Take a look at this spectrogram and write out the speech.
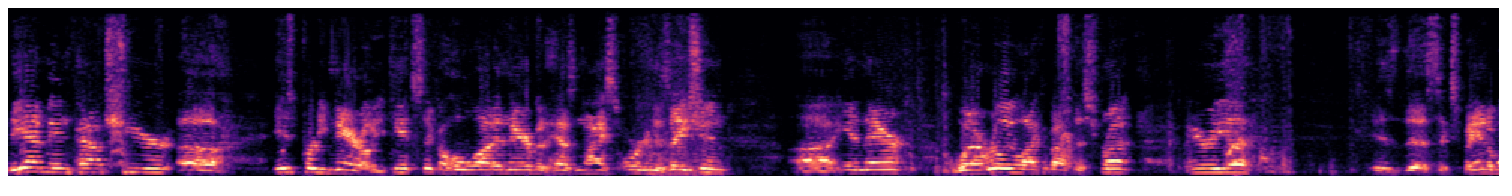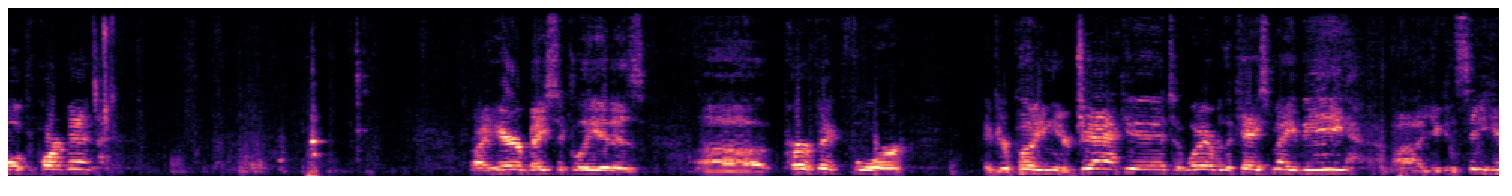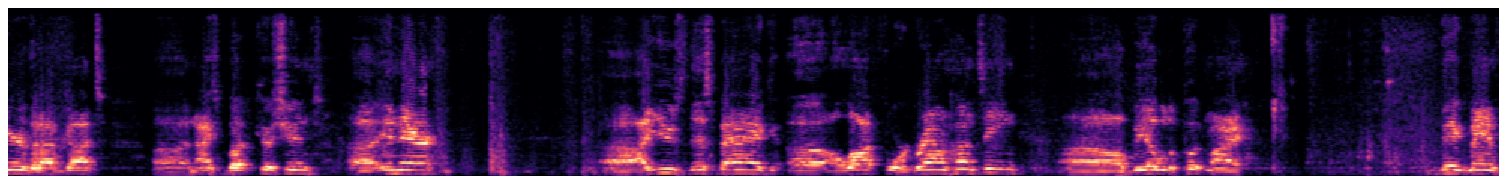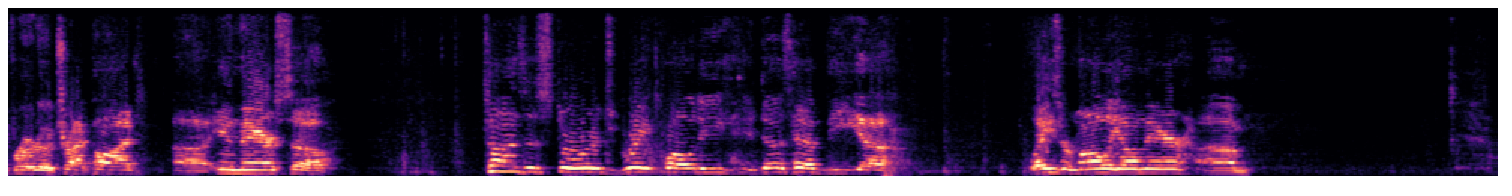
The admin pouch here uh, is pretty narrow. You can't stick a whole lot in there, but it has nice organization uh, in there. What I really like about this front area is this expandable compartment right here. Basically, it is uh, perfect for if you're putting your jacket, whatever the case may be. Uh, you can see here that I've got uh, a nice butt cushion uh, in there. Uh, I use this bag uh, a lot for ground hunting. I'll be able to put my big Manfrotto tripod in there. So tons of storage, great quality. It does have the laser MOLLE on there. Um,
